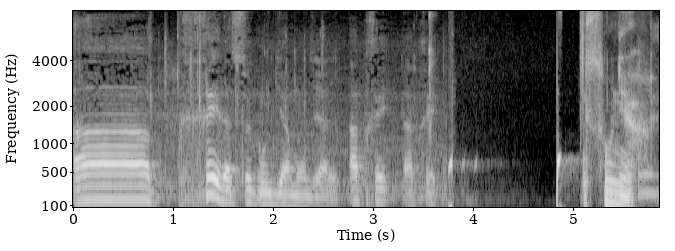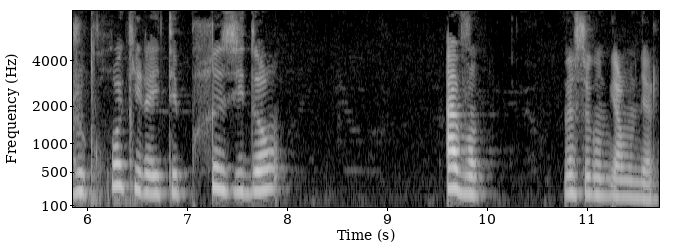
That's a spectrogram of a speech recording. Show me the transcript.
Après la Seconde Guerre mondiale. Après, après. Sonia. Euh, je crois qu'il a été président avant la Seconde Guerre mondiale.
